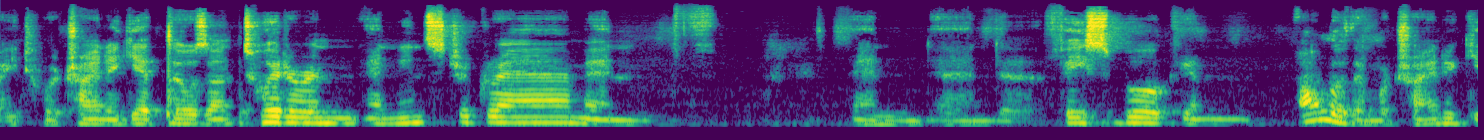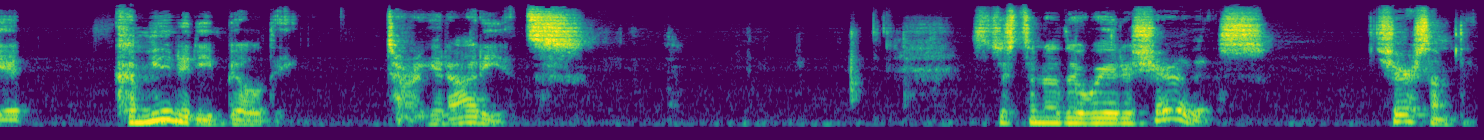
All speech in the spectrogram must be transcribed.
right? We're trying to get those on Twitter and, and Instagram and and and uh, Facebook and all of them. We're trying to get community building, target audience. It's just another way to share this. Share something.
